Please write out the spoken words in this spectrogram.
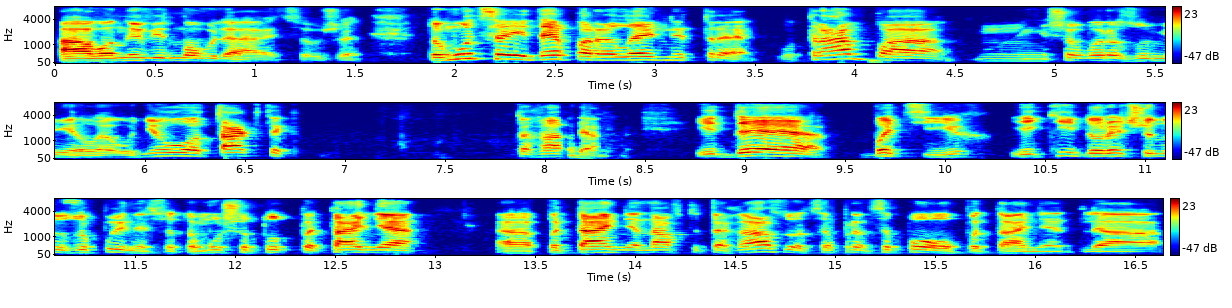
А вони відмовляються вже. Тому це йде паралельний трек. У Трампа, що ви розуміли, у нього тактика іде батіг, який, до речі, не зупиниться, тому що тут питання, е, питання нафти та газу це принципове питання для.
